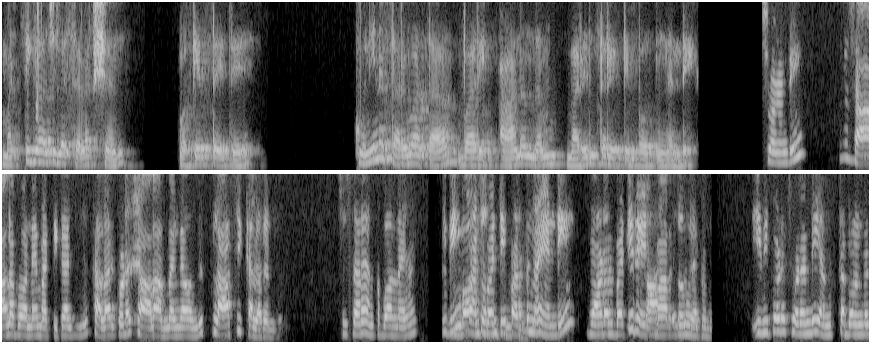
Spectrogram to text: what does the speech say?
మట్టి గాజుల సెలక్షన్ ఒకెత్తైతే కొనిన తర్వాత వారి ఆనందం మరింత రెట్టింపు అవుతుందండి చూడండి చాలా బాగున్నాయి మట్టి గాజులు. కలర్ కూడా చాలా అందంగా ఉంది. క్లాసిక్ కలర్ అండి. చూసారా ఎంత బాగున్నాయో? ఇవి వన్ ట్వంటీ పడుతున్నాయండి. మోడల్ బట్టి రేట్ మారుతూ ఉంటుంది. ఇవి కూడా చూడండి ఎంత బాగుందో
